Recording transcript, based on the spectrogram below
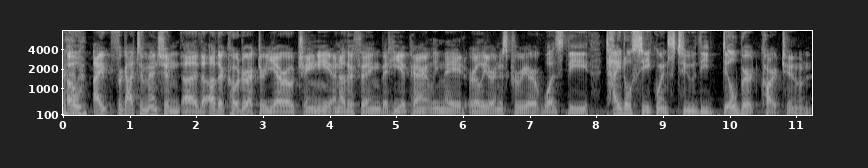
oh, I forgot to mention uh, the other co-director Yarrow Cheney. Another thing that he apparently made earlier in his career was the title sequence to the Dilbert cartoon.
